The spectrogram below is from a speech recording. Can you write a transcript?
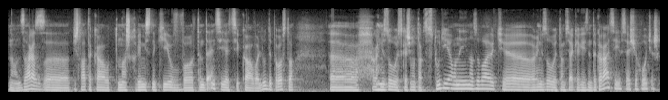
Ну, от зараз е, пішла така от у наших ремісників е, тенденція цікава. Люди просто організовують, скажімо так, це студія, вони її називають, е, організовують там всякі різні декорації, все, що хочеш.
